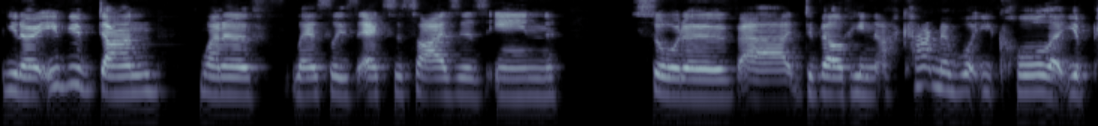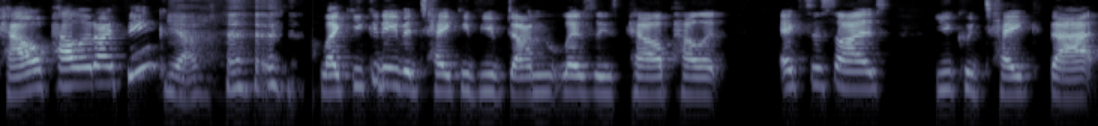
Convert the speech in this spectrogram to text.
you know, if you've done one of Leslie's exercises in sort of uh, developing, I can't remember what you call it, your power palette, I think. Yeah. like you could even take, if you've done Leslie's power palette exercise, you could take that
